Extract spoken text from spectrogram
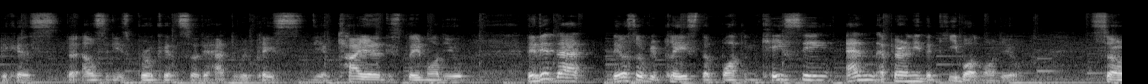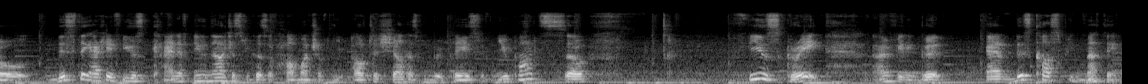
because the LCD is broken, so they had to replace the entire display module. They did that. They also replaced the bottom casing and apparently the keyboard module. So this thing actually feels kind of new now just because of how much of the outer shell has been replaced with new parts. So feels great. I'm feeling good. And this cost me nothing.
